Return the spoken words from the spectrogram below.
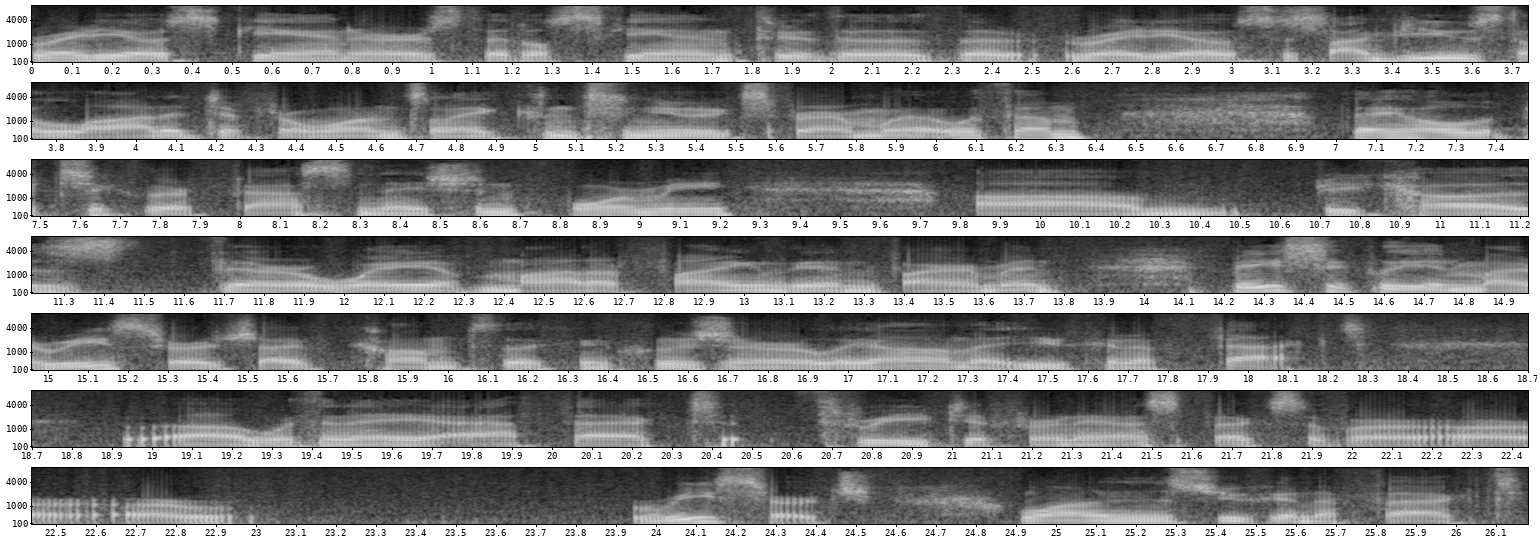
radio scanners that'll scan through the the radio system. I've used a lot of different ones and I continue to experiment with them. They hold a particular fascination for me um, because they're a way of modifying the environment. Basically, in my research, I've come to the conclusion early on that you can affect uh, with an A, affect three different aspects of our, our, our research. One is you can affect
